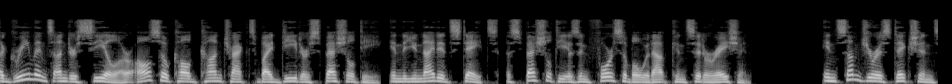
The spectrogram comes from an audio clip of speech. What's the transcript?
Agreements under seal are also called contracts by deed or specialty. In the United States, a specialty is enforceable without consideration. In some jurisdictions,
